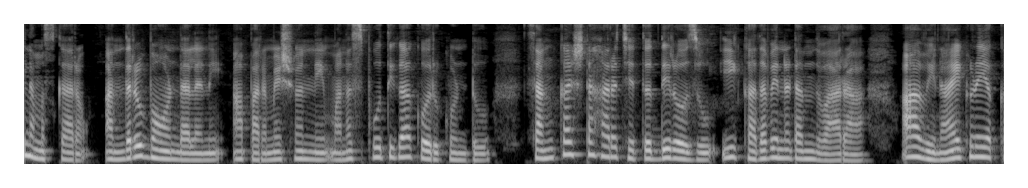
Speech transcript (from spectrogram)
నమస్కారం. అందరూ బాగుండాలని ఆ పరమేశ్వరుని మనస్ఫూర్తిగా కోరుకుంటూ సంకష్టహర చతుర్థి రోజు ఈ కథ వినటం ద్వారా ఆ వినాయకుడి యొక్క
